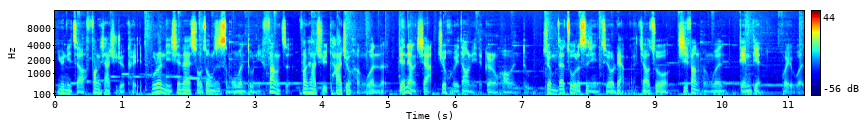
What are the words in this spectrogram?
因为你只要放下去就可以了，不论你现在手中是什么温度，你放着放下去它就恒温了，点两下就回到你的个人化温度。所以我们在做的事情只有两个，叫做急放恒温，点点回温，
